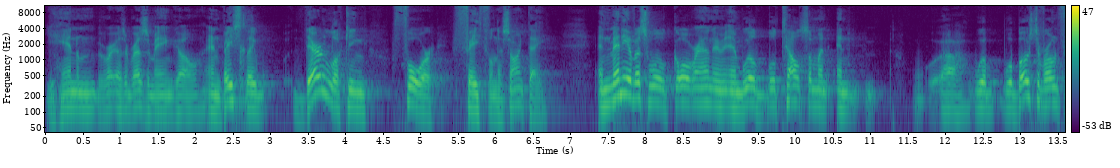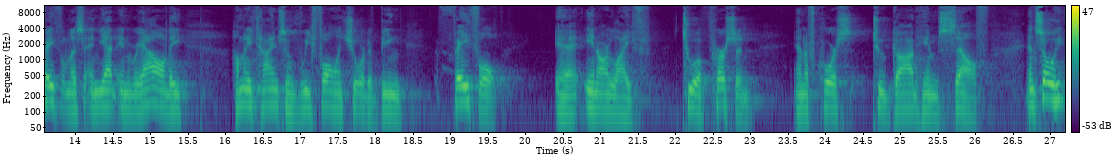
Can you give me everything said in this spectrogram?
you hand them a resume and go, and basically they're looking for faithfulness, aren't they? And many of us will go around and, and we'll, we'll tell someone and uh, we'll, we'll boast of our own faithfulness, and yet in reality, How many times have we fallen short of being faithful uh, in our life to a person and, of course, to God Himself? And so he,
